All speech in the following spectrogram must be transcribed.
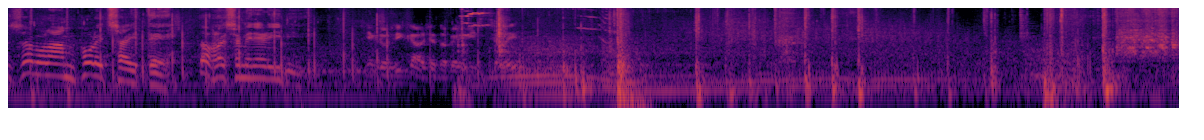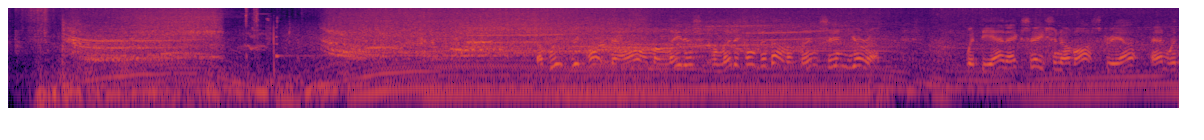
Zavolám policajty. Tohle se mi nelíbí. Někdo říkal, že to byl výstřely? The annexation of Austria, and with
